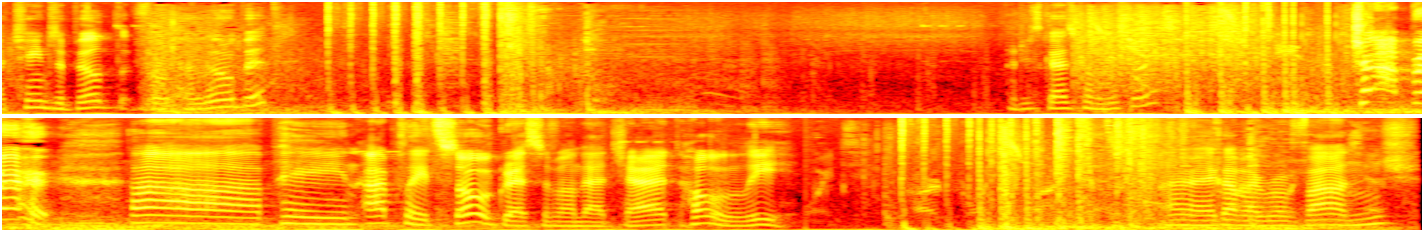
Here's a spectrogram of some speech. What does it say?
I changed the build for a little bit. Are these guys coming this way? Chopper! Ah, pain. I played so aggressive on that chat. Holy. point. Hardpoint locked down. Alright, I got my revenge.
